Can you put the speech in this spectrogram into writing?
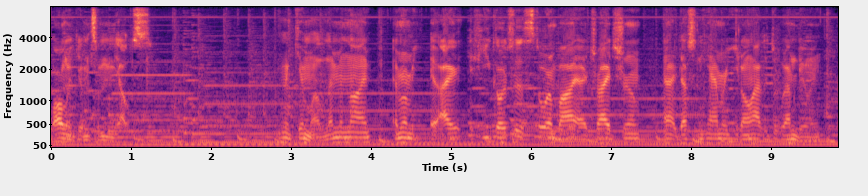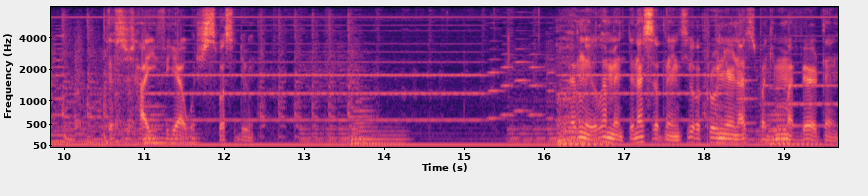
don't we give him something else? I'm gonna give him a lemon lime. And remember, if, I, if you go to the store and buy a dried shroom and a dusty hammer, you don't have to do what I'm doing. This is just how you figure out what you're supposed to do. Oh, Heavenly Lemon, the nicest of things. You have you're nice by giving me my favorite thing.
